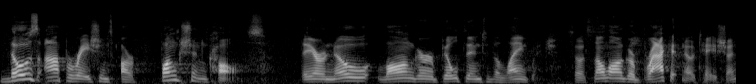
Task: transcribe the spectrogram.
those operations are function calls. They are no longer built into the language. So it's no longer bracket notation.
